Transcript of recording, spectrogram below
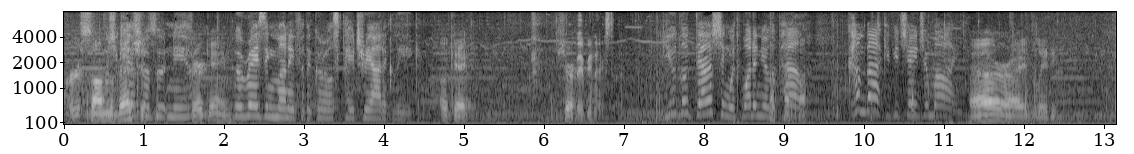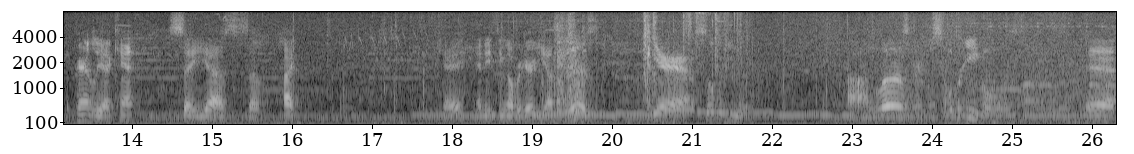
purse on What the you bench. for a It's fair game. We're raising money for the Girls' Patriotic League. Okay. Sure. Maybe next time. You'd look dashing with one in your lapel. Come back if you change your mind. Alright, lady. Apparently I can't say yes, so hi. Okay, anything over here? Yes, there is. Yeah, Silver Eagle. I love them Silver Eagles. Uh,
